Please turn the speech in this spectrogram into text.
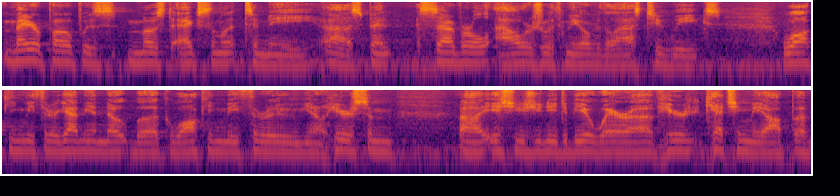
Mayor Pope was most excellent to me. Uh, spent several hours with me over the last two weeks, walking me through. Got me a notebook, walking me through. You know, here's some uh, issues you need to be aware of. Here, catching me up up,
